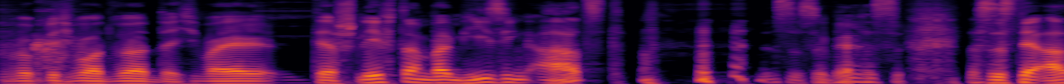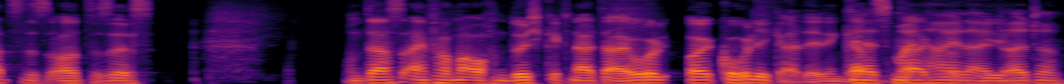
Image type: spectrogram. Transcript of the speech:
Wirklich wortwörtlich, weil der schläft dann beim hiesigen Arzt. das ist so geil, dass, dass es der Arzt des Ortes ist. Und das ist einfach mal auch ein durchgeknallter Alkoholiker, der den ganzen Der ist mein Tag Highlight, Alter.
